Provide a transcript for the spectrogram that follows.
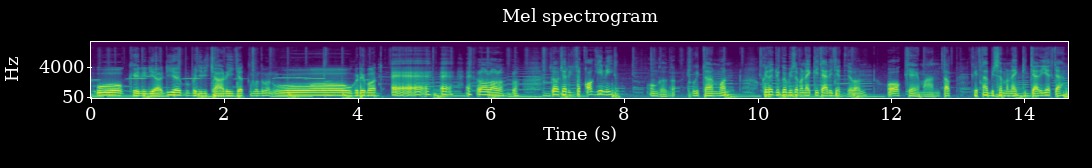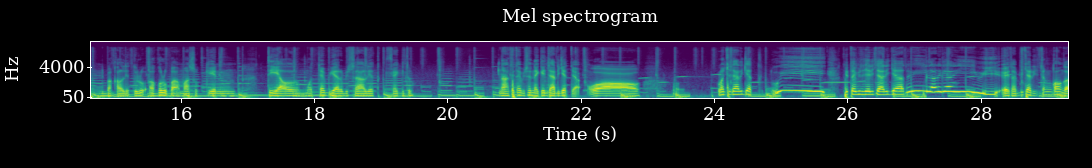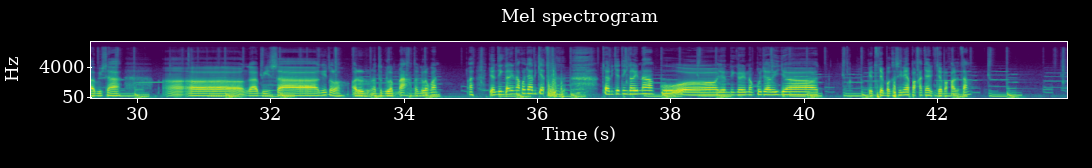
Oke ini dia, dia berubah jadi cari jet teman-teman. Wow, gede banget. Eh eh eh eh eh, eh lo lo lo lo. Coba cari jet kok gini? Oh enggak enggak. Coba kita mon. Kita juga bisa menaiki cari jet teman. Oke mantap. Kita bisa menaiki cari jet ya. Ini bakal lihat dulu. Aku lupa masukin TL moodnya biar bisa lihat kayak gitu nah kita bisa naikin cari jet ya wow loncat cari jet wih kita bisa jadi cari jet wih lari lari wih. Eh tapi cari cengkok nggak bisa nggak uh, uh, bisa gitu loh. Aduh nah tenggelam. Ah tenggelam kan? Ah jangan tinggalin aku cari jet cari jet tinggalin aku. Oh, jangan tinggalin aku cari jet kita coba ke sini apakah cari jet bakal datang?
